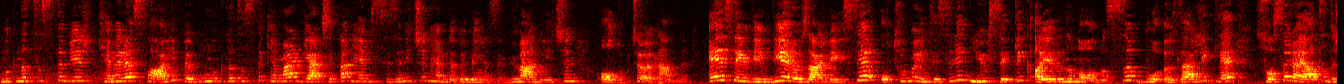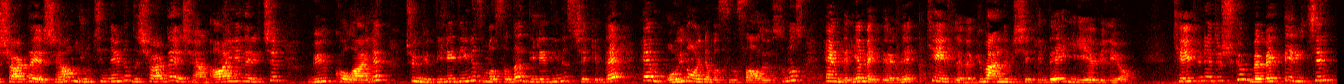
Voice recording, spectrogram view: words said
Mıknatıslı bir kemere sahip ve bu mıknatıslı kemer gerçekten hem sizin için hem de bebeğinizin güvenliği için oldukça önemli. En sevdiğim diğer özelliği ise oturma ünitesinin yükseklik ayarının olması. Bu özellikle sosyal hayatı dışarıda yaşayan, rutinlerini dışarıda yaşayan aileler için büyük kolaylık. Çünkü dilediğiniz masada dilediğiniz şekilde hem oyun oynamasını sağlıyorsunuz hem de yemeklerini keyifli ve güvenli bir şekilde yiyebiliyor. Keyfine düşkün bebekler için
